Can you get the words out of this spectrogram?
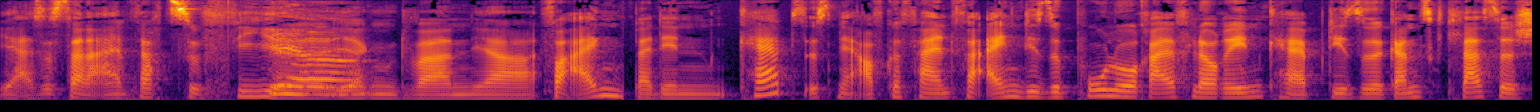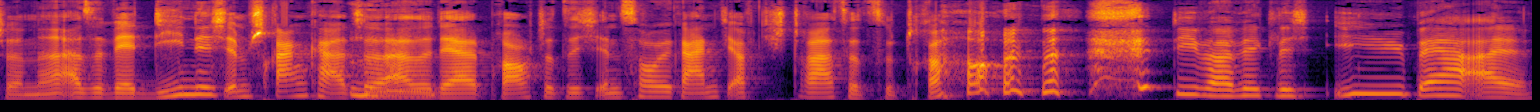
Ja, es ist dann einfach zu viel Ja. irgendwann, ja. Vor allem bei den Caps ist mir aufgefallen, vor allem diese Polo Ralph Lauren Cap, diese ganz klassische, ne? Also wer die nicht im Schrank hatte, also der brauchte sich in Seoul gar nicht auf die Straße zu trauen. Die war wirklich überall.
